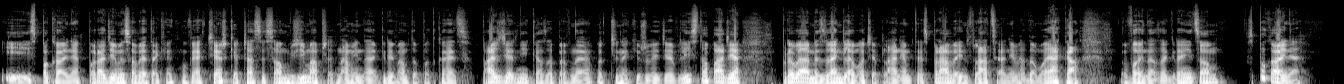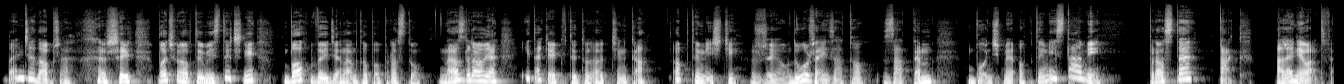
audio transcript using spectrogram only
I spokojnie, poradzimy sobie, tak jak mówię, ciężkie czasy są, zima przed nami, nagrywam to pod koniec października, zapewne odcinek już wyjdzie w listopadzie. Problemy z węglem, ocieplaniem, te sprawy, inflacja nie wiadomo jaka, wojna za granicą, spokojnie, będzie dobrze. Bądźmy optymistyczni, bo wyjdzie nam to po prostu na zdrowie i tak jak w tytule odcinka, optymiści żyją dłużej za to. Zatem bądźmy optymistami. Proste? Tak, ale niełatwe.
